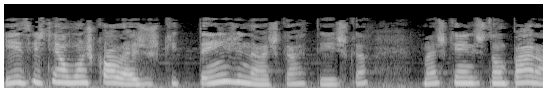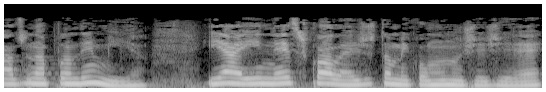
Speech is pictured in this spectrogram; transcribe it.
E existem alguns colégios que têm ginástica artística, mas que ainda estão parados na pandemia. E aí, nesses colégios, também como no GGE,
